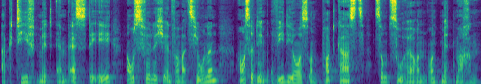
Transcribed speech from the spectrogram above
aktivmitms.de ausführliche Informationen, außerdem Videos und Podcasts zum Zuhören und Mitmachen.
